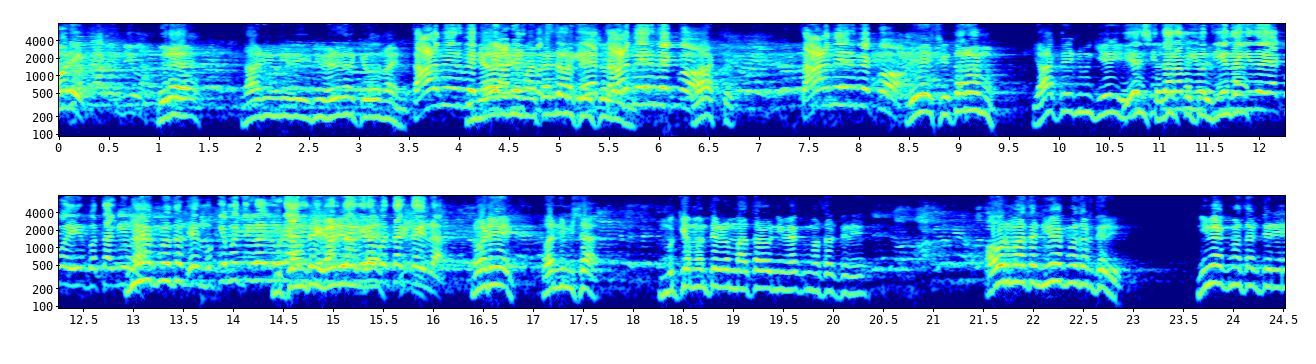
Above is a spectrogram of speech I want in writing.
ನೋಡಿ. ಇವರೇ ನಾನು ನೀವು ನೀವು ಹೇಳಿದ್ರೆ ಕೇಳೋದು ನಾನು. ತಾಳ್ಮೆ ಇರ್ಬೇಕು. ತಾಳ್ಮೆ ಇರಬೇಕು. ತಾಳ್ಮೆ ಇರಬೇಕು. ಏ ಸೀತಾರಾಮ್. ಯಾಕ್ರಿ ನಿಮಗೆ ಏನ್ ಸೀತಾರಾಮ್ ಇವತ್ತು ಏನಾಗಿದೆ ಯಾಕೋ ಏನ್ ಗೊತ್ತಾಗ್ಲಿಲ್ಲ. ಯಾಕ್ ಮಾತಾಡ್- ಏನ್ ಮುಖ್ಯಮಂತ್ರಿಗಳು ನೋಡಿ ಆ ರೀತಿ. ಗೊತ್ತಾಗ್ತಾ ಇಲ್ಲ. ನೋಡಿ ಒಂದ್ ನಿಮಿಷ. ಮುಖ್ಯಮಂತ್ರಿಗಳು ಮಾತಾಡೋ ನೀವ್ ಯಾಕೆ ಮಾತಾಡ್ತೀರಿ? ಅವ್ರು ಮಾತಾಡ್ ನೀವ್ ಯಾಕೆ ಮಾತಾಡ್ತೀರಿ? ನೀವ್ ಯಾಕೆ ಮಾತಾಡ್ತೀರಿ?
